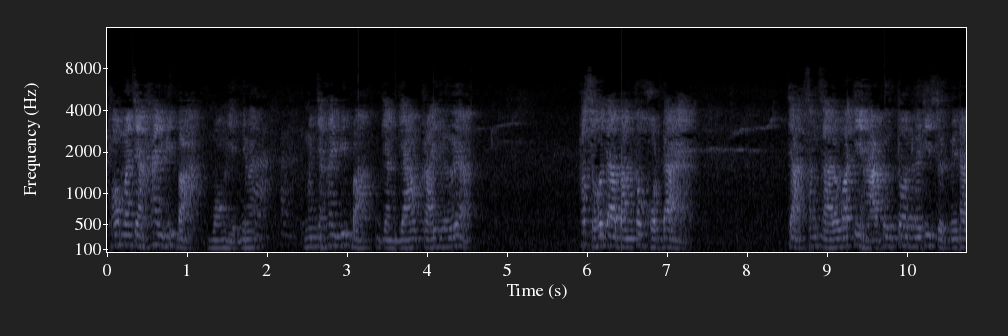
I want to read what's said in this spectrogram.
เพราะมันจะให้วิบากมองเห็นใช่ไหมมันจะให้วิบากอย่างยาวไกลเลยอะพระโสดาบันก็ขดได้ จากสังสารวัฏที่หาเบื้องต้นและที่สุดไม่ได้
